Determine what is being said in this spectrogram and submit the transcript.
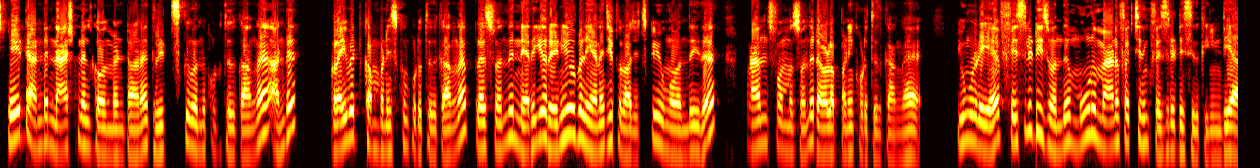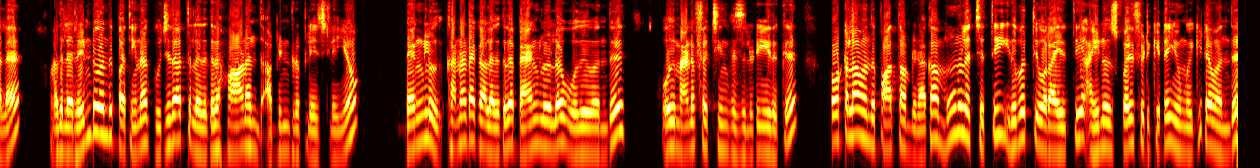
ஸ்டேட் அண்டு நேஷனல் கவர்மெண்ட்டான கிரிட்ஸ்க்கு வந்து கொடுத்துருக்காங்க. அண்டு பிரைவேட் கம்பெனிஸ்க்கும் கொடுத்துருக்காங்க. ப்ளஸ் வந்து நிறைய ரெனியூவபிள் எனர்ஜி ப்ராஜெக்ட்ஸ்க்கு இவங்க வந்து இதை டிரான்ஸ்ஃபார்மர்ஸ் வந்து டெவலப் பண்ணி கொடுத்துருக்காங்க. இவங்களுடைய ஃபெசிலிட்டிஸ் வந்து மூணு மேனுஃபேக்சரிங் ஃபெசிலிட்டிஸ் இருக்கு இந்தியாவில் அதில் ரெண்டு வந்து பார்த்தீங்கன்னா குஜராத்தில் இருக்கிற ஆனந்த் அப்படின்ற பிளேஸ்லையும் பெங்களூர் கர்நாடகாவில் இருக்கிற பெங்களூரில் ஒரு வந்து ஒரு மேனுஃபேக்சரிங் ஃபெசிலிட்டி இருக்கு. டோட்டலா வந்து பார்த்தோம் அப்படின்னாக்கா மூணு லட்சத்தி இருபத்தி ஓராயிரத்தி ஐநூறு ஸ்கொயர் ஃபீட் கிட்ட இவங்க கிட்ட வந்து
